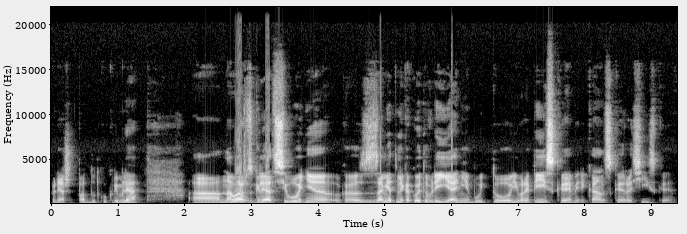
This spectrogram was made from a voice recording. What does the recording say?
пляшет под дудку Кремля. А на ваш взгляд, сегодня э, заметно ли какое-то влияние, будь то европейское, американское, российское?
